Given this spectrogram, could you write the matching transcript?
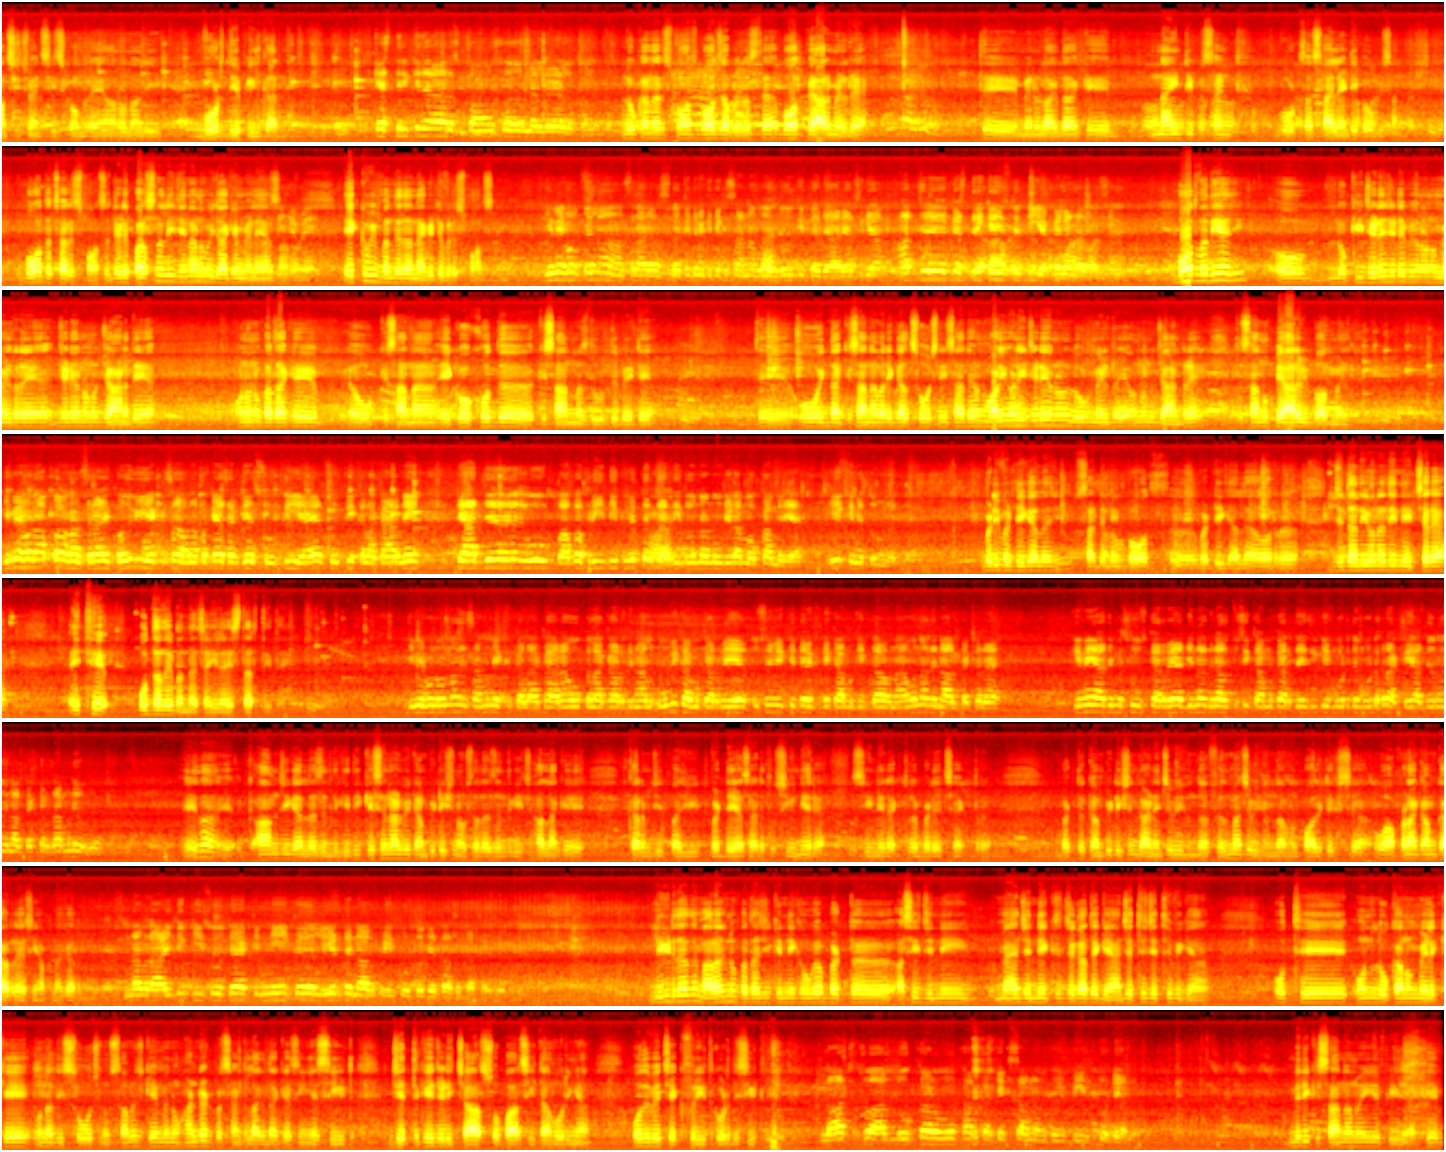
ਕਨਸਟੀਚੁਐਂਸੀਜ਼ ਘੁੰਮ ਰਹੇ ਹਾਂ ਔਰ ਉਹਨਾਂ ਲਈ ਵੋਟ ਦੀ ਅਪੀਲ ਕਰ ਰਹੇ ਹਾਂ। ਕਿਸ ਤਰੀਕੇ ਦਾ ਰਿਸਪੌਂਸ ਮਿਲ ਰਿਹਾ ਲੋਕਾਂ ਨੂੰ? ਲੋਕਾਂ ਦਾ ਰਿਸਪਾਂਸ ਬਹੁਤ ਜ਼ਬਰਦਸਤ ਹੈ ਬਹੁਤ ਪਿਆਰ ਮਿਲ ਰਿਹਾ ਤੇ ਮੈਨੂੰ ਲੱਗਦਾ ਕਿ 90% ਵੋਟ ਤਾਂ ਸਾਇਲੈਂਟ ਹੀ ਪਊਗੀ ਸਾਨੂੰ। ਬਹੁਤ ਅੱਛਾ ਰਿਸਪਾਂਸ ਹੈ। ਜਿਹੜੇ ਪਰਸਨਲੀ ਜਿਨ੍ਹਾਂ ਨੂੰ ਵੀ ਜਾ ਕੇ ਮਿਲੇ ਆ ਅਸੀਂ ਇੱਕ ਵੀ ਬੰਦੇ ਦਾ 네ਗੇਟਿਵ ਰਿਸਪਾਂਸ ਨਹੀਂ। ਜਿਵੇਂ ਹੁਣ ਪਹਿਲਾਂ ਹੰਸਰਾਜ ਹੰਸ ਦਾ ਕਿਤੇ ਨਾ ਕਿਤੇ ਕਿਸਾਨਾਂ ਵੱਲੋਂ ਵਿਰੋਧ ਕੀਤਾ ਜਾ ਰਿਹਾ ਸੀਗਾ ਅੱਜ ਕਿਸ ਤਰੀਕੇ ਦੀ ਸਥਿਤੀ ਹੈ ਪਹਿਲਾਂ ਨਾਲੋਂ? ਬਹੁਤ ਵਧੀਆ ਜੀ। ਉਹ ਜਿਹੜੇ ਜਿਹੜੇ ਵੀ ਉਹਨਾਂ ਨੂੰ ਮਿਲ ਰਹੇ ਆ, ਜਿਹੜੇ ਉਹਨਾਂ ਨੂੰ ਜਾਣਦੇ ਆ, ਉਹਨਾਂ ਨੂੰ ਪਤਾ ਕਿ ਉਹ ਕਿਸਾਨਾਂ, ਇੱਕ ਉਹ ਖੁਦ ਕਿਸਾਨ ਮਜ਼ਦੂਰ ਦੇ ਬੇਟੇ ਆ। ਤੇ ਉਹ ਇਦਾਂ ਕਿਸਾਨਾਂ ਬਾਰੇ ਗਲਤ ਸੋਚ ਨਹੀਂ ਸਕਦੇ, ਹੁਣ ਹੌਲੀ ਹੌਲੀ ਜਿਹੜੇ ਉਹਨਾਂ ਨੂੰ ਲੋਕ ਮਿਲ ਰਹੇ ਉਹਨਾਂ ਨੂੰ ਜਾਣ ਰਹੇ ਤੇ ਸਾਨੂੰ ਪਿਆਰ ਵੀ ਬਹੁਤ ਮਿਲ ਰਿਹਾ। ਜਿਵੇਂ ਹੁਣ ਆਪਾਂ ਹੰਸਰਾਜ ਖੁਦ ਵੀ ਇੱਕ ਹਿਸਾਬ ਨਾਲ ਆਪਾਂ ਕਹਿ ਸਕਦੇ ਹਾਂ ਸੂਫੀ ਹੈ, ਸੂਫੀ ਕਲਾਕਾਰ ਨੇ, ਤੇ ਅੱਜ ਉਹ ਬਾਬਾ ਫਰੀਦ ਦੀ ਪਵਿੱਤਰ ਧਰਤੀ ਤੋਂ ਉਹਨਾਂ ਨੂੰ ਜਿਹੜਾ ਮੌਕਾ ਮਿਲਿਆ, ਇਹ ਕਿਵੇਂ ਤੁਹਾਨੂੰ ਲੱਗਦਾ ਬੜੀ ਵੱਡੀ ਗੱਲ ਹੈ ਜੀ। ਸਾਡੇ ਲਈ ਬਹੁਤ ਵੱਡੀ ਗੱਲ ਹੈ ਔਰ ਜਿੱਦਾਂ ਦੀ ਉਹਨਾਂ ਦੀ ਨੇਚਰ ਹੈ ਇੱਥੇ ਉਦਾਂ ਦਾ ਹੀ ਬੰਦਾ ਚਾਹੀਦਾ ਇਸ ਧਰਤੀ ਤੇ। ਜਿਵੇਂ ਹੁਣ ਉਹਨਾਂ ਦੇ ਸਾਹਮਣੇ ਇੱਕ ਕਲਾਕਾਰ ਆ ਉਹ ਕਲਾਕਾਰ ਦੇ ਨਾਲ ਉਹ ਵੀ ਕੰਮ ਕਰ ਰਹੇ ਆ। ਤੁਸੀਂ ਵੀ ਕਿਤੇ ਕਿਤੇ ਕੰਮ ਕੀਤਾ ਹੋਣਾ ਉਹਨਾਂ ਦੇ ਨਾਲ ਟੱਕਰ ਹੈ। ਕਿਵੇਂ ਅੱਜ ਮਹਿਸੂਸ ਕਰ ਰਹੇ ਆ ਜਿਨ੍ਹਾਂ ਦੇ ਨਾਲ ਤੁਸੀਂ ਕੰਮ ਕਰਦੇ ਸੀਗੇ ਮੋਢੇ ਤੇ ਮੋਢਾ ਰੱਖ ਕੇ ਅੱਜ ਉਹਨਾਂ ਦੇ ਨਾਲ ਟੱਕਰ ਸਾਹਮਣੇ ਹੋ ਗਈ ਇਹ ਤਾਂ ਆਮ ਜੀ ਗੱਲ ਹੈ ਜ਼ਿੰਦਗੀ ਦੀ ਕਿਸੇ ਨਾਲ ਵੀ ਕੰਪੀਟੀਸ਼ਨ ਹੋ ਸਕਦਾ ਜ਼ਿੰਦਗੀ 'ਚ। ਹਾਲਾਂਕਿ ਕਰਮਜੀਤ ਭਾਜੀ ਵੱਡੇ ਆ ਸਾਡੇ ਤੋਂ ਸੀਨੀਅਰ ਆ। ਸੀਨੀਅਰ ਐਕਟਰ ਬੜੇ ਅੱਛੇ ਐਕਟਰ ਬਟ ਕੰਪੀਟੀਸ਼ਨ ਗਾਣੇ 'ਚ ਵੀ ਹੁੰਦਾ ਫਿਲਮਾਂ 'ਚ ਵੀ ਹੁੰਦਾ ਹੁਣ ਪੋਲਿਟਿਕਸ 'ਚ। ਉਹ ਆਪਣਾ ਕੰਮ ਕਰ ਰਹੇ ਅਸੀਂ ਆਪਣਾ ਕਰ ਰਹੇ। ਨਵਰਾਜ ਦੀ ਕੀ ਸੋਚ ਹੈ ਕਿੰਨੀ ਕੁ ਲੀਡ ਦੇ ਨਾਲ ਫਰੀਦਕੋਟ ਤੋਂ ਜਿੱਤ ਹਾਸਲ ਕਰ ਸਕਦੇ? ਲੀਡ ਦਾ ਤੇ ਮਹਾਰਾਜ ਨੂੰ ਪਤਾ ਜੀ ਕਿੰਨੀ ਹੋਊਗਾ ਬਟ ਅਸੀਂ ਜਿੰਨੀ ਮੈਂ ਜਿੰਨੀ ਕੁ ਜਗ੍ਹਾ ਤੇ ਗਿਆ ਜਿੱਥੇ ਜਿੱਥੇ ਵੀ ਗਿਆ ਉੱਥੇ ਉਨ ਲੋਕਾਂ ਨੂੰ ਮਿਲ ਕੇ ਉਹਨਾਂ ਦੀ ਸੋਚ ਨੂੰ ਸਮਝ ਕੇ ਮੈਨੂੰ 100% ਲੱਗਦਾ ਕਿ ਅਸੀਂ ਇਹ ਸੀਟ ਜਿੱਤ ਕੇ ਜਿਹੜੀ 400 ਪਾਰ ਸੀਟਾਂ ਹੋ ਰਹੀਆਂ ਉਹਦੇ ਵਿੱਚ ਇੱਕ ਫਰੀਦਕੋਟ ਦੀ ਸੀਟ ਵੀ ਲਾਸਟ ਸਵਾਲ ਲੋਕਾਂ ਨੂੰ ਖਾਸ ਕਰਕੇ ਕਿਸਾਨਾਂ ਨੂੰ ਕੋਈ ਅਪੀਲ ਤੁਹਾਡੇ ਵੱਲੋਂ ਮੇਰੀ ਕਿਸਾਨਾਂ ਨੂੰ ਇਹ ਅਪੀਲ ਹੈ ਕਿ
